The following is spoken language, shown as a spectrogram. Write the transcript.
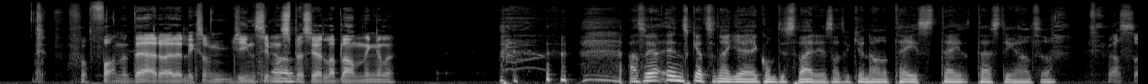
Vad fan är det då? Är det liksom Gene Simmons Ja. speciella blandning eller? Alltså jag önskar att sådana här grejer kom till Sverige så att vi kunde ha något taste, ta- testing alltså. Alltså,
